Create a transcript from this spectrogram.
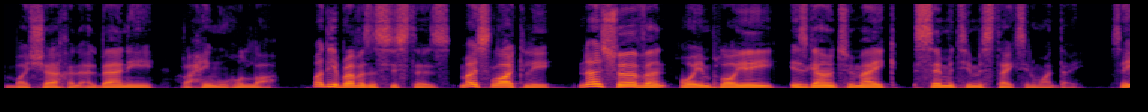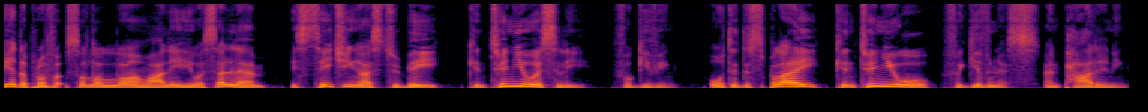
by Shaykh al-Albani rahimahullah. My dear brothers and sisters, most likely no servant or employee is going to make 70 mistakes in one day. So here the Prophet sallallahu alaihi wasallam is teaching us to be continuously forgiving or to display continual forgiveness and pardoning.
